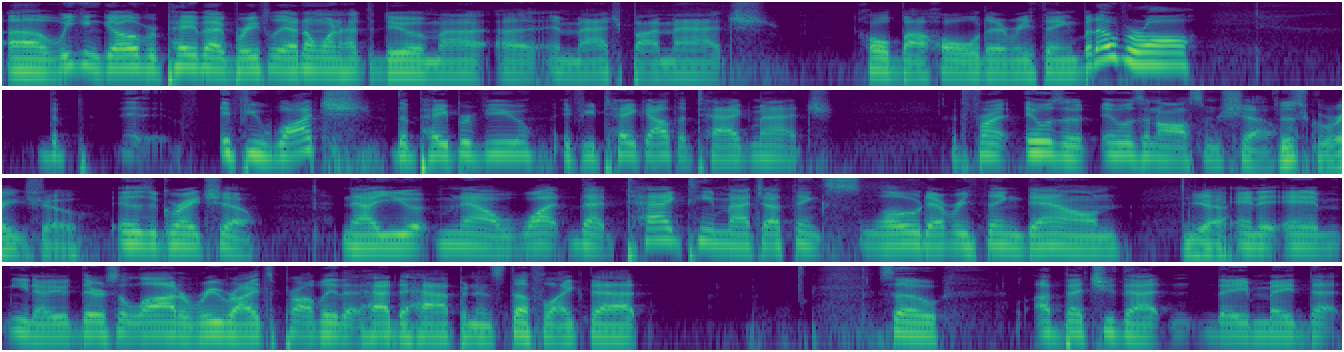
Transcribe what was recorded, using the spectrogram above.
Uh, we can go over payback briefly. I don't want to have to do a, ma- uh, a match by match, hold by hold, everything. But overall, the if you watch the pay per view, if you take out the tag match at the front, it was a it was an awesome show. This great show. It was a great show. Now you now what that tag team match I think slowed everything down, Yeah. and it, and it, you know there's a lot of rewrites probably that had to happen and stuff like that. So I bet you that they made that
